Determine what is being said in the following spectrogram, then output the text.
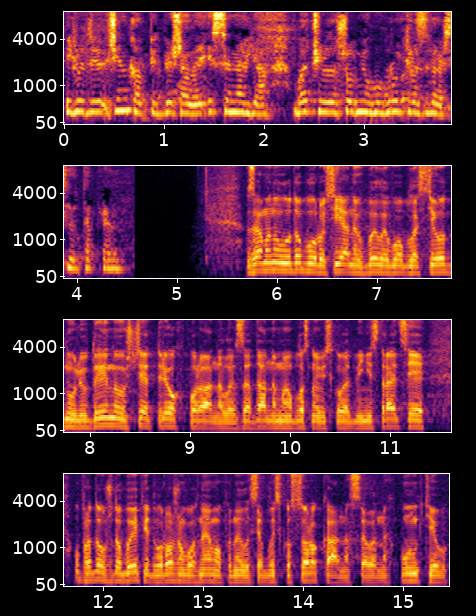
І люди, жінка підбіжала, і синов'я. Бачили, що в нього грудь розверснута прям. За минулу добу росіяни вбили в області одну людину, ще трьох поранили. За даними обласної військової адміністрації, упродовж доби під ворожим вогнем опинилися близько 40 населених пунктів.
